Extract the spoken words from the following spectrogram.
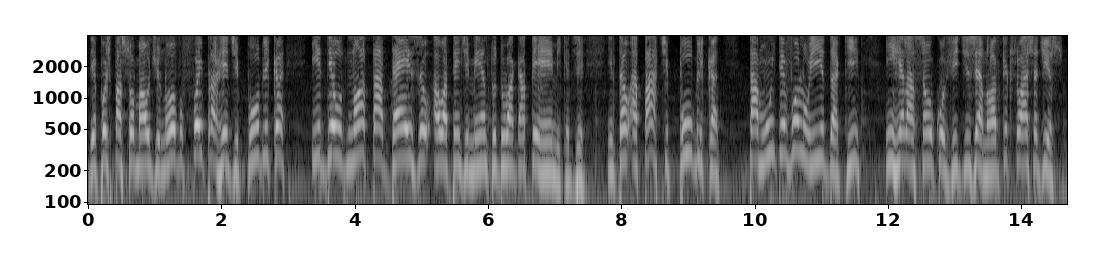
depois passou mal de novo, foi para a rede pública e deu nota 10 ao atendimento do HPM. Quer dizer, então a parte pública está muito evoluída aqui em relação ao Covid-19. O que, que o senhor acha disso?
